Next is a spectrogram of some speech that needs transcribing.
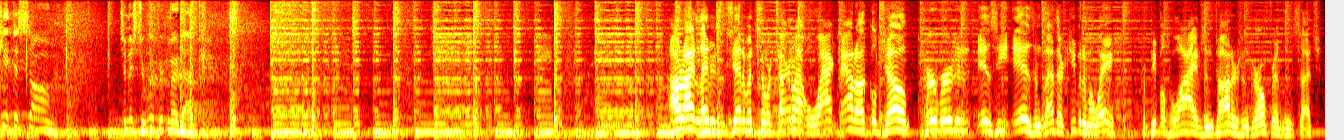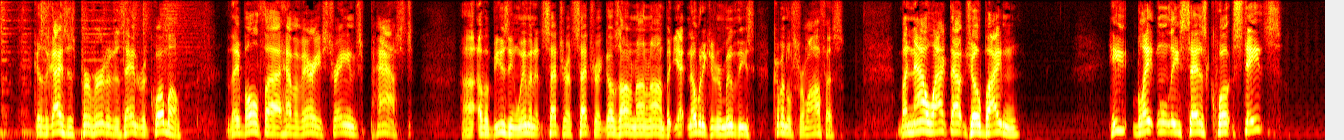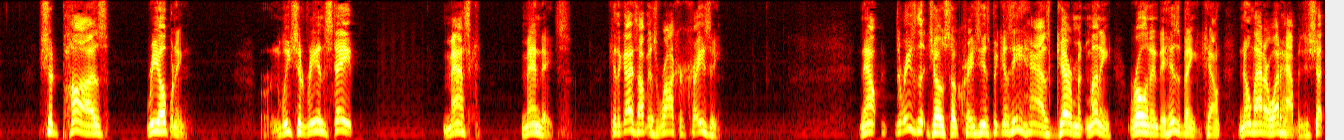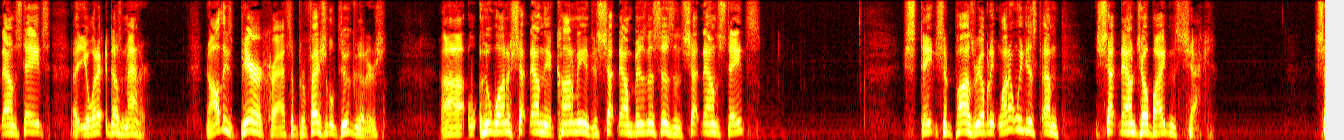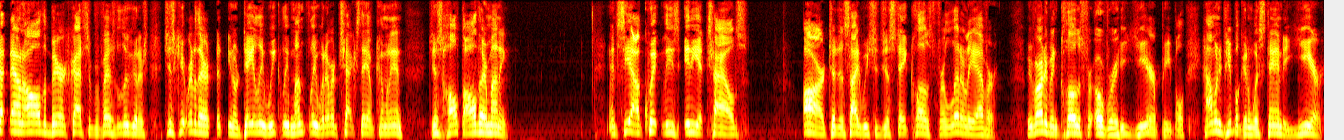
dedicate this song to Mr. Rupert Murdoch. All right, ladies and gentlemen, so we're talking about whacked out Uncle Joe, perverted as he is. I'm glad they're keeping him away from people's wives and daughters and girlfriends and such, because the guy's as perverted as Andrew Cuomo. They both uh, have a very strange past uh, of abusing women, etc., etc. It goes on and on and on, but yet nobody can remove these criminals from office. But now, whacked out Joe Biden, he blatantly says, "quote States should pause reopening. We should reinstate mask mandates." Okay, the guy's off his rocker crazy. Now, the reason that Joe's so crazy is because he has government money rolling into his bank account no matter what happens. You shut down states, uh, you whatever, it doesn't matter. Now, all these bureaucrats and professional do gooders uh, who want to shut down the economy and just shut down businesses and shut down states, states should pause reopening. Why don't we just um, shut down Joe Biden's check? Shut down all the bureaucrats and professional do-gooders. Just get rid of their, you know, daily, weekly, monthly, whatever checks they have coming in. Just halt all their money, and see how quick these idiot childs are to decide we should just stay closed for literally ever. We've already been closed for over a year, people. How many people can withstand a year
